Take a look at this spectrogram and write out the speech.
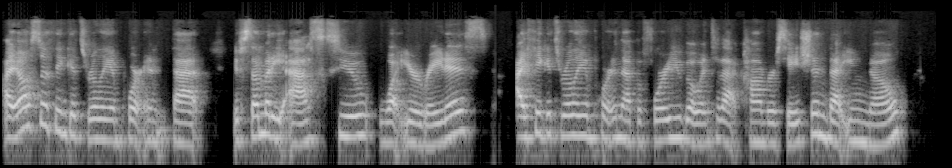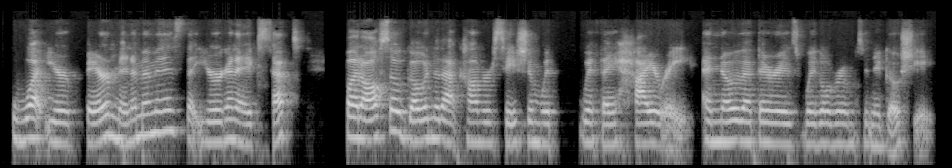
I also think it's really important that if somebody asks you what your rate is, I think it's really important that before you go into that conversation that you know what your bare minimum is that you're going to accept, but also go into that conversation with with a high rate and know that there is wiggle room to negotiate.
